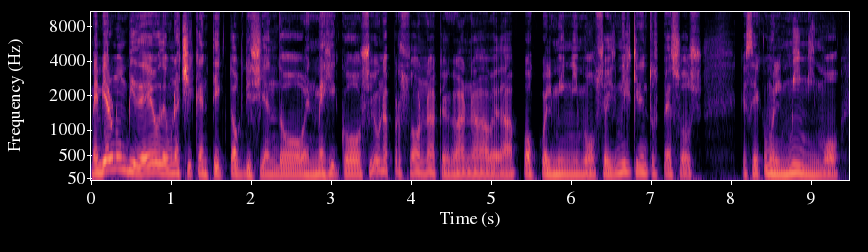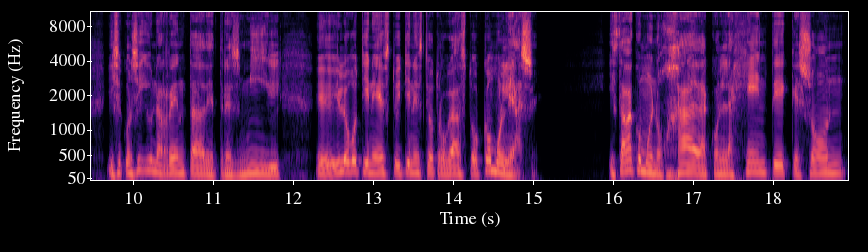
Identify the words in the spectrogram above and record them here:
Me enviaron un video de una chica en TikTok diciendo en México, si una persona que gana ¿verdad? poco el mínimo, 6.500 pesos, que sea como el mínimo, y se consigue una renta de 3 mil, eh, y luego tiene esto y tiene este otro gasto, ¿cómo le hace? Y estaba como enojada con la gente que son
